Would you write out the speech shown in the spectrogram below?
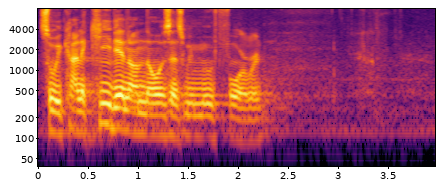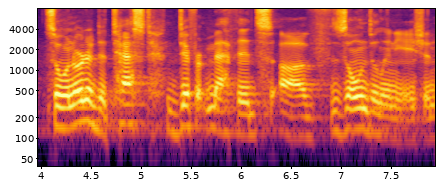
So we kind of keyed in on those as we moved forward. So in order to test different methods of zone delineation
